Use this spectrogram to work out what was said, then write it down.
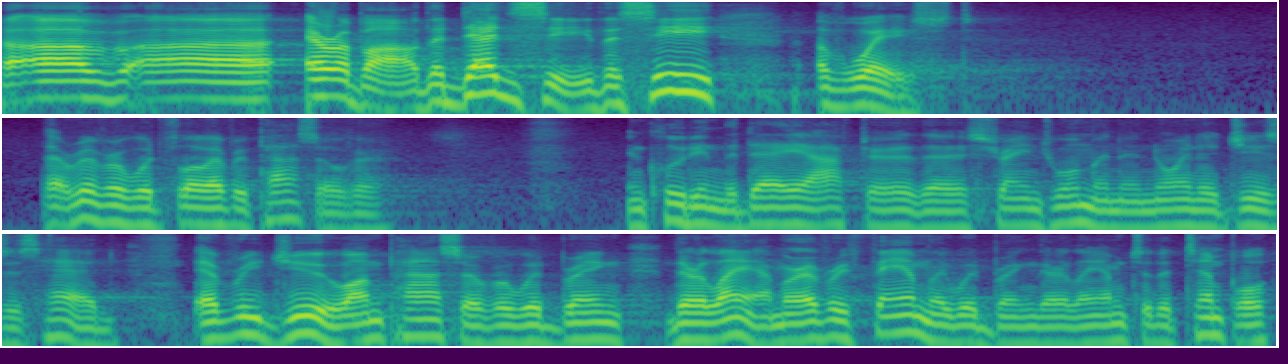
of uh, Arabah, the Dead Sea, the Sea of Waste. That river would flow every Passover, including the day after the strange woman anointed Jesus' head. Every Jew on Passover would bring their lamb, or every family would bring their lamb to the temple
